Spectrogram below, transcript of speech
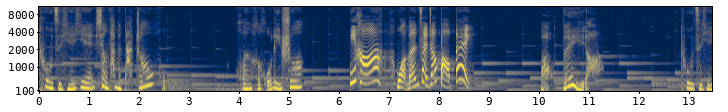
兔子爷爷向他们打招呼。獾和狐狸说：“你好啊，我们在找宝贝。”宝贝呀！兔子爷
